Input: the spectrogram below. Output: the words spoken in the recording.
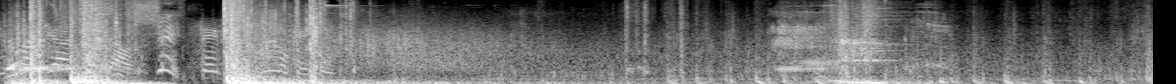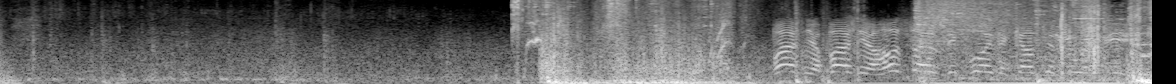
You got gas inbound. Shit! Safe zone relocated. Bosnia, hostiles deployed the counter UAV.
